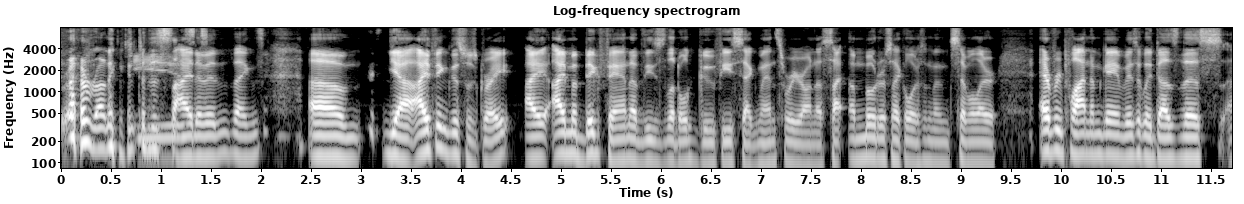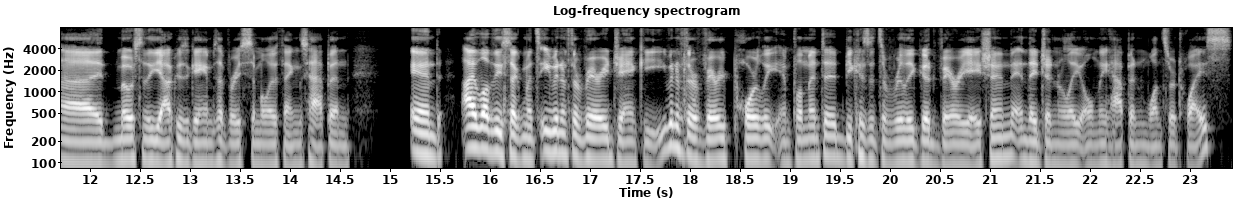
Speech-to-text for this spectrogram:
Running into the side of it and things. Um, yeah, I think this was great. I, I'm a big fan of these little goofy segments where you're on a, a motorcycle or something similar. Every Platinum game basically does this. Uh, most of the Yakuza games have very similar things happen. And I love these segments, even if they're very janky, even if they're very poorly implemented, because it's a really good variation and they generally only happen once or twice.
